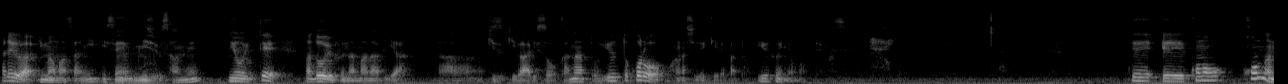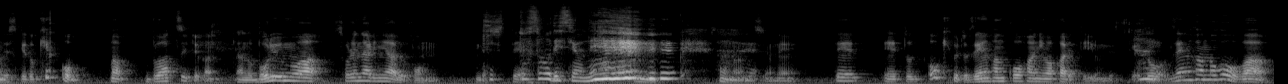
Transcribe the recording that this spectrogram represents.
あるいは今まさに2023年において、まどういうふうな学びや気づきがありそうかなというところをお話しできればというふうに思っています。で、えー、この本なんですけど結構、まあ、分厚いというかあのボリュームはそれなりにある本でして。そうですよね、うん、そうなんですよね、はい、で、えーと、大きく言うと前半後半に分かれているんですけど、はい、前半の方は、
